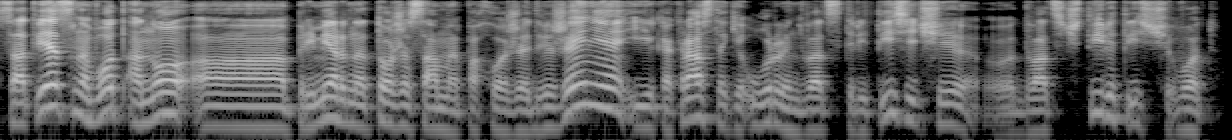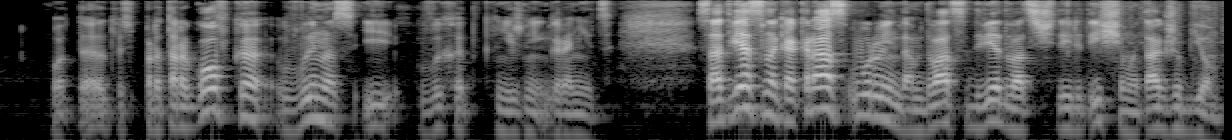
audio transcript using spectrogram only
Соответственно, вот оно э, примерно то же самое похожее движение, и как раз-таки уровень 23 тысячи, 24 тысячи, вот, вот, да, то есть проторговка, вынос и выход к нижней границе. Соответственно, как раз уровень там 22-24 тысячи мы также бьем.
